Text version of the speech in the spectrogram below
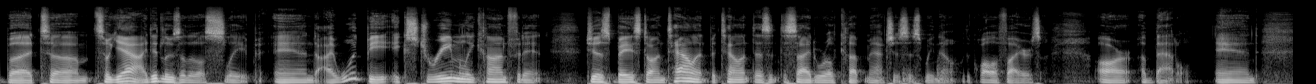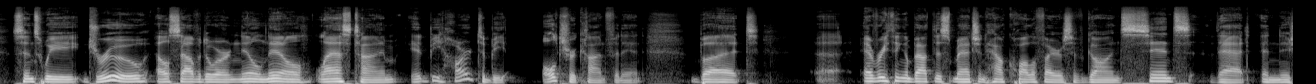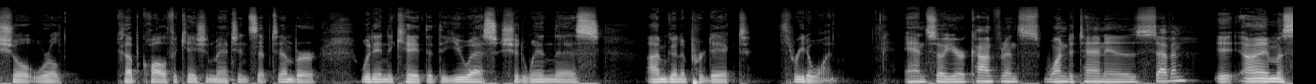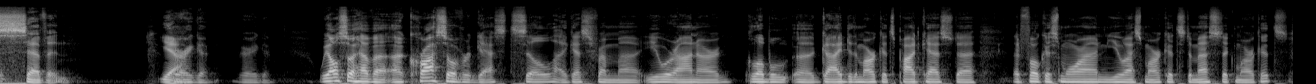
But um, so yeah, I did lose a little sleep, and I would be extremely confident just based on talent. But talent doesn't decide World Cup matches, as we know. The qualifiers are a battle. And since we drew El Salvador nil nil last time, it'd be hard to be ultra confident. But uh, everything about this match and how qualifiers have gone since that initial World Cup qualification match in September would indicate that the U.S. should win this. I'm going to predict three to one. And so your confidence one to 10 is seven? It, I'm a seven. Yeah. Very good. Very good. We also have a, a, crossover guest, Syl, I guess from uh, you were on our Global uh, Guide to the Markets podcast uh, that focused more on U.S. markets, domestic markets.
